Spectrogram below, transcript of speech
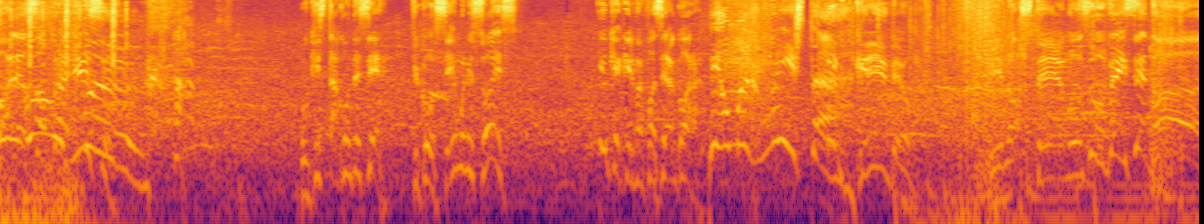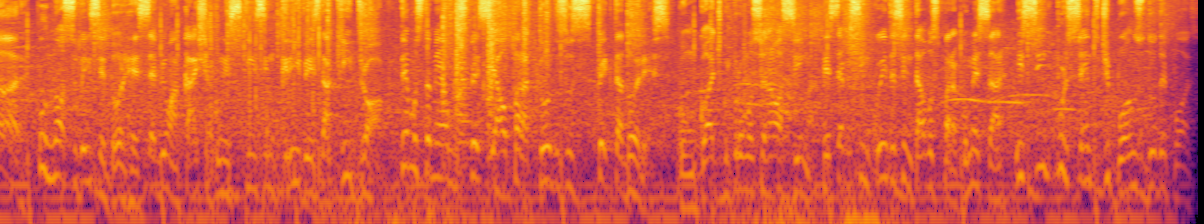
Olha só pra isso! o que está acontecendo? Ficou sem munições? E o que é que ele vai fazer agora? É uma revista! Incrível! E nós temos o vencedor! O nosso vencedor recebe uma caixa com skins incríveis da Keydrop. Temos também algo especial para todos os espectadores. Com o código promocional acima, recebe 50 centavos para começar e 5% de bônus do depósito.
